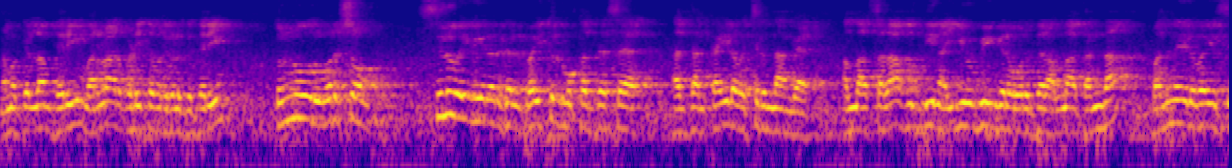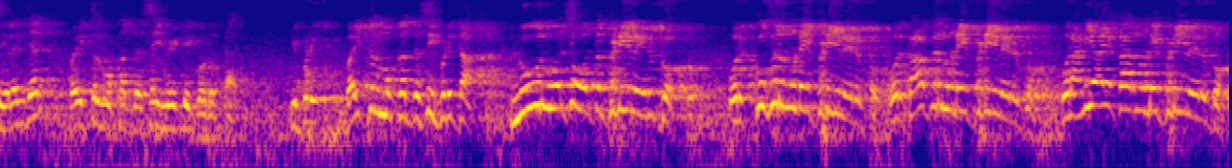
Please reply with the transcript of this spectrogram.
நமக்கெல்லாம் தெரியும் வரலாறு படித்தவர்களுக்கு தெரியும். தொண்ணூறு வருஷம் சிலுவை வீரர்கள் பைத்துல் முகத்தஸை அது தன் கையில் வச்சிருந்தாங்க. அல்லாஹ் சலாஹுத்தீன் ஐயூபிங்கிற ஒருத்தர் அல்லாஹ் தந்தான் பதினேழு வயசு இளைஞர் வைத்தல் முகத்தசை மீட்டி கொடுத்தார். இப்படி பைத்துல் முகத்தஸ் இப்படித்தான். நூறு வருஷம் ஒருத்த பிடியில் இருக்கும். ஒரு குஃபரனுடைய பிடியில் இருக்கும். ஒரு காஃபிரனுடைய பிடியில் இருக்கும். ஒரு அநியாயக்காரனுடைய பிடியில் இருக்கும்.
